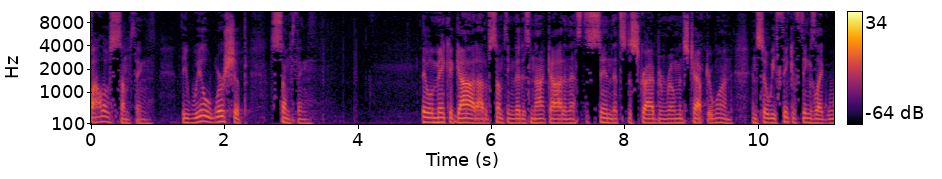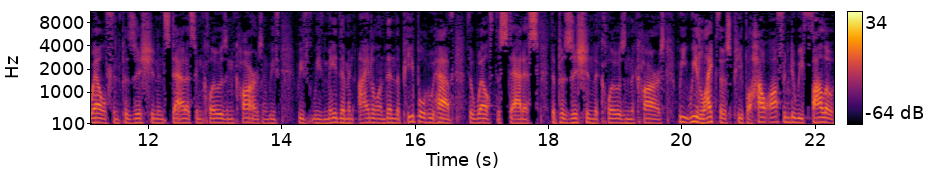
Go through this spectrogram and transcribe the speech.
follow something. They will worship something. They will make a God out of something that is not God, and that's the sin that's described in Romans chapter 1. And so we think of things like wealth and position and status and clothes and cars, and we've, we've, we've made them an idol. And then the people who have the wealth, the status, the position, the clothes, and the cars, we, we like those people. How often do we follow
